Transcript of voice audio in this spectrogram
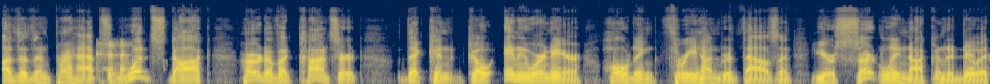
other than perhaps Woodstock, heard of a concert that can go anywhere near holding 300,000. You're certainly not going to do it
